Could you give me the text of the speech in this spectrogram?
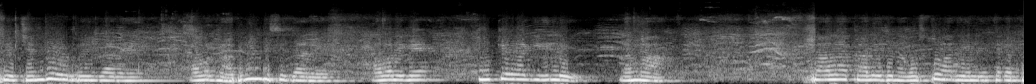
ಶ್ರೀ ಚಂದ್ರು ಅವರು ಬಂದಿದ್ದಾರೆ ಅವರನ್ನು ಅಭಿನಂದಿಸಿದ್ದಾರೆ. ಅವರಿಗೆ ಮುಖ್ಯವಾಗಿ ಇಲ್ಲಿ ನಮ್ಮ ಶಾಲಾ ಕಾಲೇಜಿನ ಉಸ್ತುವಾರಿಯಲ್ಲಿರ್ತಕ್ಕಂಥ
